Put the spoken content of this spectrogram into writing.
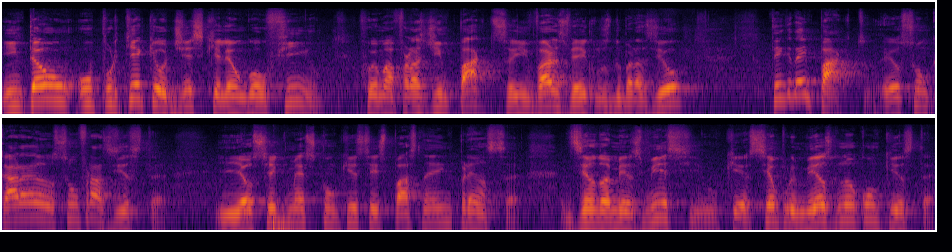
Então, o porquê que eu disse que ele é um golfinho foi uma frase de impacto em vários veículos do Brasil tem que dar impacto. Eu sou um cara, eu sou um frasista. E eu sei como é que se conquista espaço na imprensa. Dizendo a mesmice, o que sempre o mesmo não conquista.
